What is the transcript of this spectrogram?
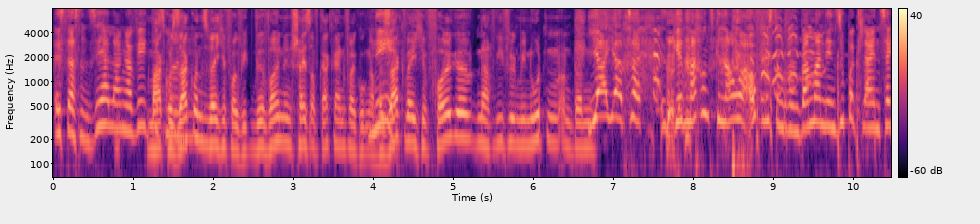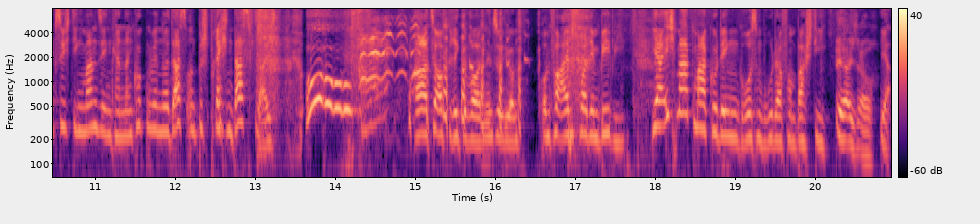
ist das ein sehr langer Weg. bis Marco, man, sag uns welche Folge. Wir- wollen den Scheiß auf gar keinen Fall gucken, aber Nee. sag welche Folge, nach wie vielen Minuten und dann. Ja, ja, mach uns genaue Auflistung von, wann man den super kleinen, sexsüchtigen Mann sehen kann. Dann gucken wir nur das und besprechen das vielleicht. Uh, ah, zu aufgeregt geworden, Entschuldigung. Und vor allem vor dem Baby. Ja, ich mag Marco, den großen Bruder von Basti. Ja, ich auch. Ja.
